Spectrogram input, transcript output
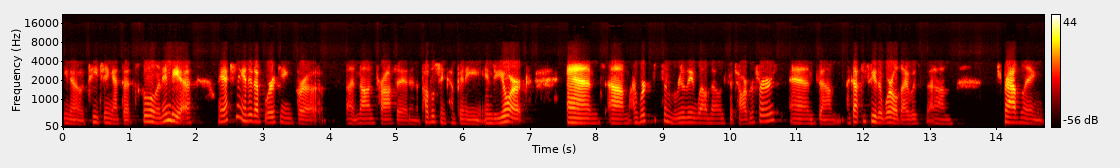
you know, teaching at that school in India, I actually ended up working for a, a nonprofit and a publishing company in New York. And um, I worked with some really well known photographers, and um, I got to see the world. I was um, traveling,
